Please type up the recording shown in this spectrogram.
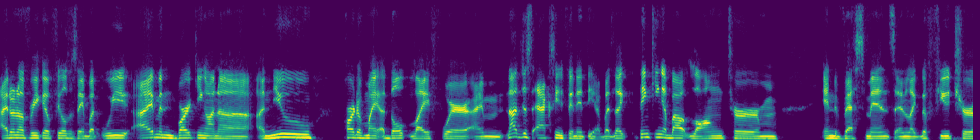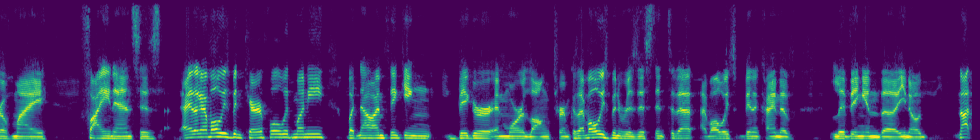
I don't know if Rico feels the same, but we I'm embarking on a a new part of my adult life where I'm not just Axie Infinity, but like thinking about long-term investments and like the future of my finances. I like I've always been careful with money, but now I'm thinking bigger and more long term because I've always been resistant to that. I've always been a kind of living in the, you know, not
